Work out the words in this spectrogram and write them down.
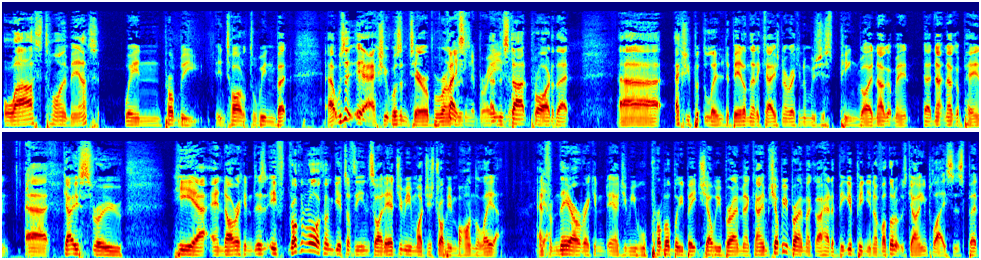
last time out, when probably entitled to win, but uh, was it? Yeah, actually, it wasn't a terrible run. Facing the breeze. At the start prior to that, uh, actually put the leader to bed on that occasion, I reckon, and was just pinged by Nugget Man, uh, Nugget Pan. Uh, goes through here, and I reckon if Rock and Roll Icon gets off the inside, our Jimmy might just drop him behind the leader. And from there, I reckon our Jimmy will probably beat Shelby Bromack home. Shelby Bromack, I had a big opinion of. I thought it was going places, but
